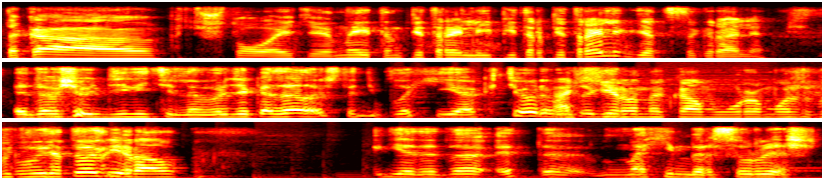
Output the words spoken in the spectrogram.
Так а что, эти Нейтан Петрелли и Питер Петрелли где-то сыграли? Это вообще удивительно. Вроде казалось, что неплохие актеры. А итоге... Хиро Накамура, может быть, где-то итоге... сыграл? Нет, это, это Махиндер Суреш.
